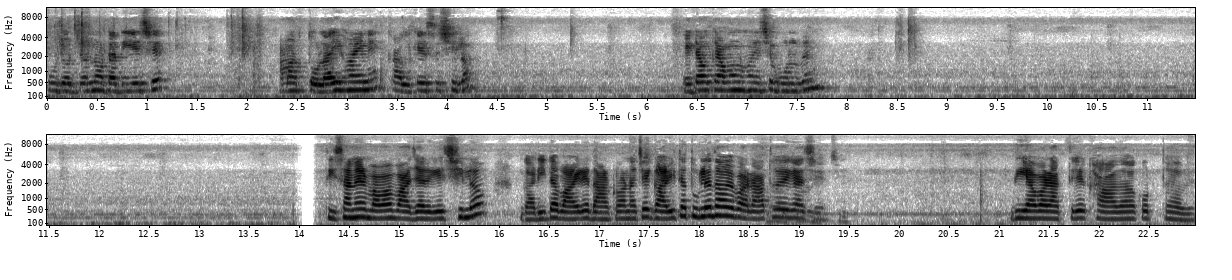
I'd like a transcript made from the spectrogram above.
পুজোর জন্য ওটা দিয়েছে। আমার তোলাই হয়নি, কালকে এসেছিল। এটাও কেমন হয়েছে বলবেন? তিশানের বাবা বাজার গেছিল, গাড়িটা বাইরে দাঁড় করানো আছে। গাড়িটা তুলে দাও এবার, রাত হয়ে গেছে। দিয়ে আবার রাত্রে খাওয়া দাওয়া করতে হবে।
